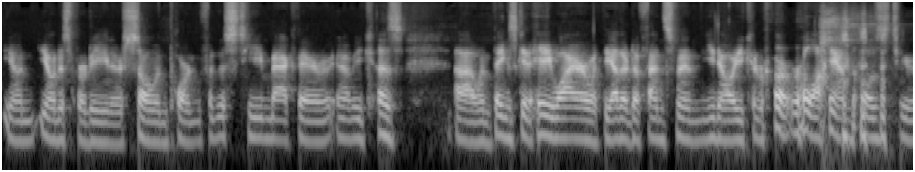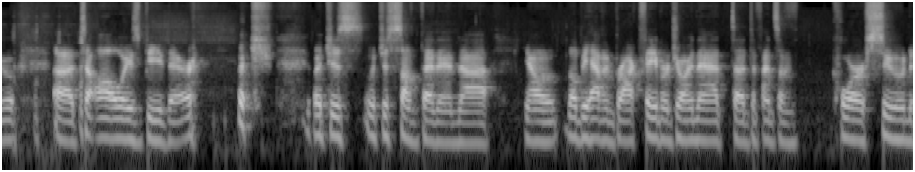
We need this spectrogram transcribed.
you know Jonas Brodin are so important for this team back there uh, because uh, when things get haywire with the other defensemen, you know you can re- rely on those two uh, to always be there, which which is which is something. And uh, you know they'll be having Brock Faber join that uh, defensive corps soon.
